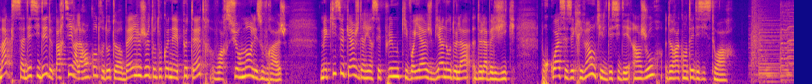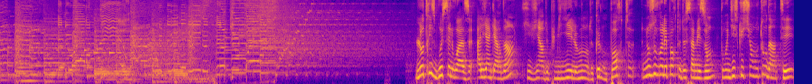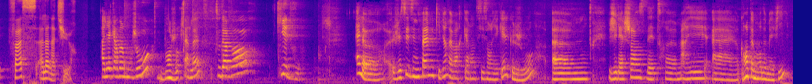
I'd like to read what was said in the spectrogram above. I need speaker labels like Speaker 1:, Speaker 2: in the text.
Speaker 1: Max a décidé de partir à la rencontre d'auteurs belges dont on connaît peut-être, voire sûrement les ouvrages. Mais qui se cache derrière ces plumes qui voyagent bien au-delà de la Belgique? Pourquoi ces écrivains ont-ils décidé un jour de raconter des histoires? L'autrice bruxelloise Alia Gardin, qui vient de publier Le monde que l'on porte, nous ouvre les portes de sa maison pour une discussion autour d'un thé face à la nature. Alia Gardin, bonjour.
Speaker 2: Bonjour Charlotte.
Speaker 1: Tout d'abord, qui êtes-vous?
Speaker 2: Alors, je suis une femme qui vient d'avoir 46 ans il y a quelques jours. Euh, j'ai la chance d'être mariée à grand amour de ma vie.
